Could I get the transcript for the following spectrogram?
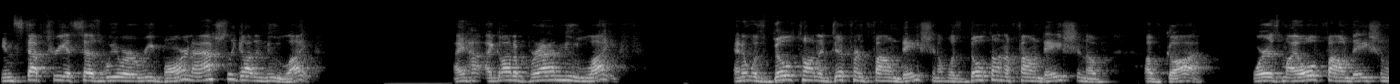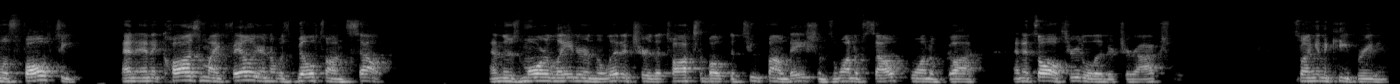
In step three, it says we were reborn. I actually got a new life. I, ha- I got a brand new life. And it was built on a different foundation. It was built on a foundation of, of God. Whereas my old foundation was faulty and, and it caused my failure and it was built on self. And there's more later in the literature that talks about the two foundations one of self, one of God. And it's all through the literature, actually. So I'm going to keep reading.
